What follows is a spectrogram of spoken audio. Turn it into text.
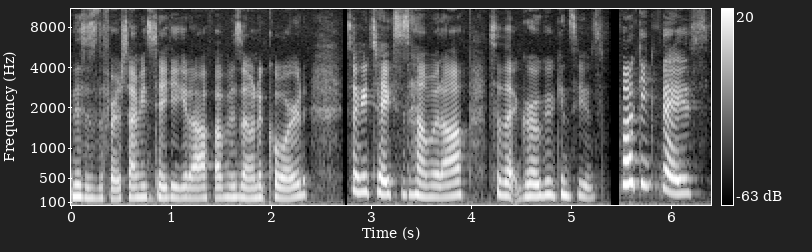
And this is the first time he's taking it off of his own accord. So he takes his helmet off so that Grogu can see his fucking face,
